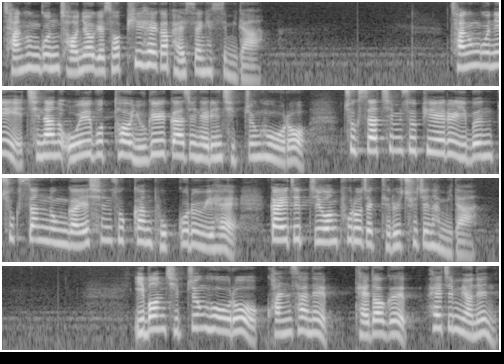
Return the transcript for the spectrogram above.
장흥군 전역에서 피해가 발생했습니다. 장흥군이 지난 5일부터 6일까지 내린 집중호우로 축사 침수 피해를 입은 축산 농가의 신속한 복구를 위해 깔집 지원 프로젝트를 추진합니다. 이번 집중호우로 관산읍, 대덕읍, 회진면은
